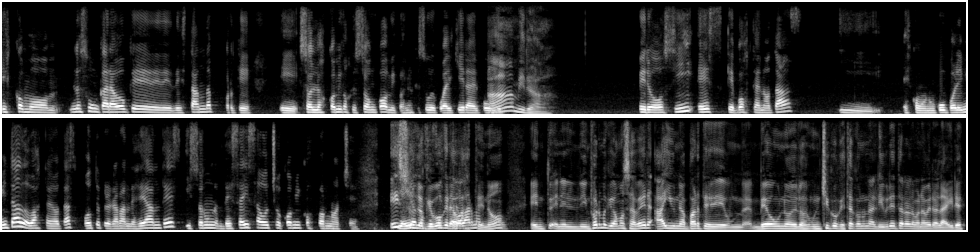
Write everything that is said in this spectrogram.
que es como, no es un karaoke de, stand-up porque eh, son los cómicos que son cómicos, no es que sube cualquiera del público. Ah, mira. Pero sí es que vos te anotás y es como un cupo limitado, basta de notas o te programan desde antes y son de 6 a 8 cómicos por noche. Eso es lo que vos grabaste, ¿no? En, el informe que vamos a ver hay una parte de, veo uno de los, un chico que está con una libreta, ahora lo van a ver al aire,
